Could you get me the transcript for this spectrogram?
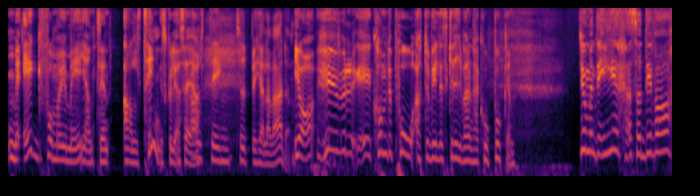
med ägg får man ju med egentligen allting, skulle jag säga. Allting typ i hela världen. Ja, hur eh, kom du på att du ville skriva den här kokboken? Jo, men det, är, alltså, det, var,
